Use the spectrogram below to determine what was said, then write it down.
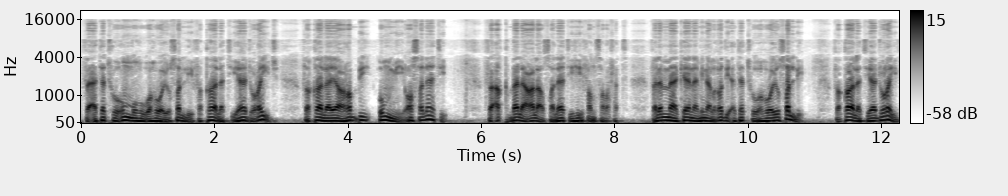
فأتته أمه وهو يصلي فقالت يا جريج فقال يا ربي أمي وصلاتي فأقبل على صلاته فانصرفت فلما كان من الغد أتته وهو يصلي فقالت يا جريج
